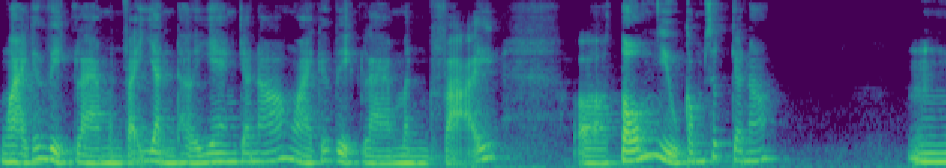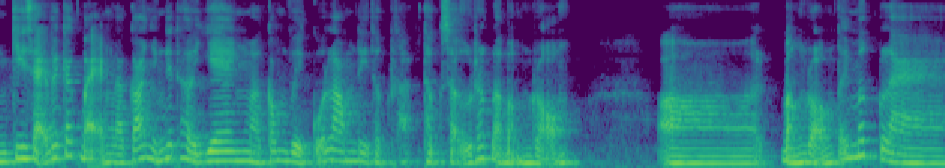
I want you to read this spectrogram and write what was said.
Ngoài cái việc là mình phải dành thời gian cho nó, ngoài cái việc là mình phải uh, tốn nhiều công sức cho nó. Um, chia sẻ với các bạn là có những cái thời gian mà công việc của long thì thực thực sự rất là bận rộn. Uh, bận rộn tới mức là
